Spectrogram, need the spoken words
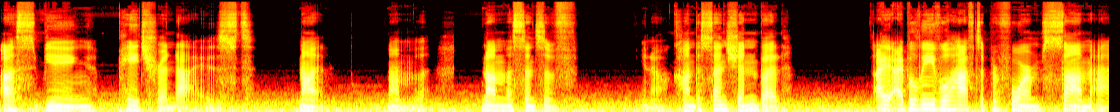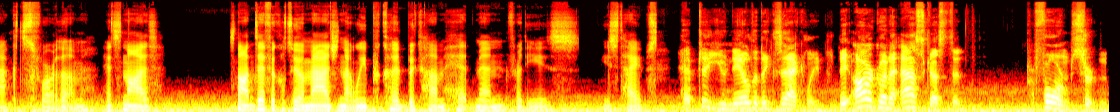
us being patronized. Not, not in the, not in the sense of, you know, condescension, but I, I believe we'll have to perform some acts for them. It's not, it's not difficult to imagine that we p- could become hitmen for these these types. Hepta, you nailed it exactly. They are going to ask us to perform certain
